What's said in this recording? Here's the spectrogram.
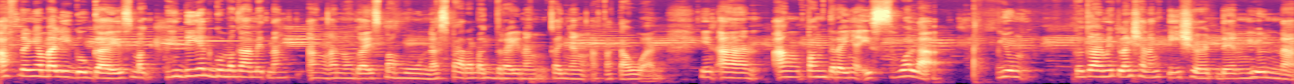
after niya maligo guys, mag, hindi yan gumagamit ng ang ano guys, pamunas para mag-dry ng kanyang katawan. Hin, ah, ang pang-dry niya is wala. Yung gagamit lang siya ng t-shirt, then yun na.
